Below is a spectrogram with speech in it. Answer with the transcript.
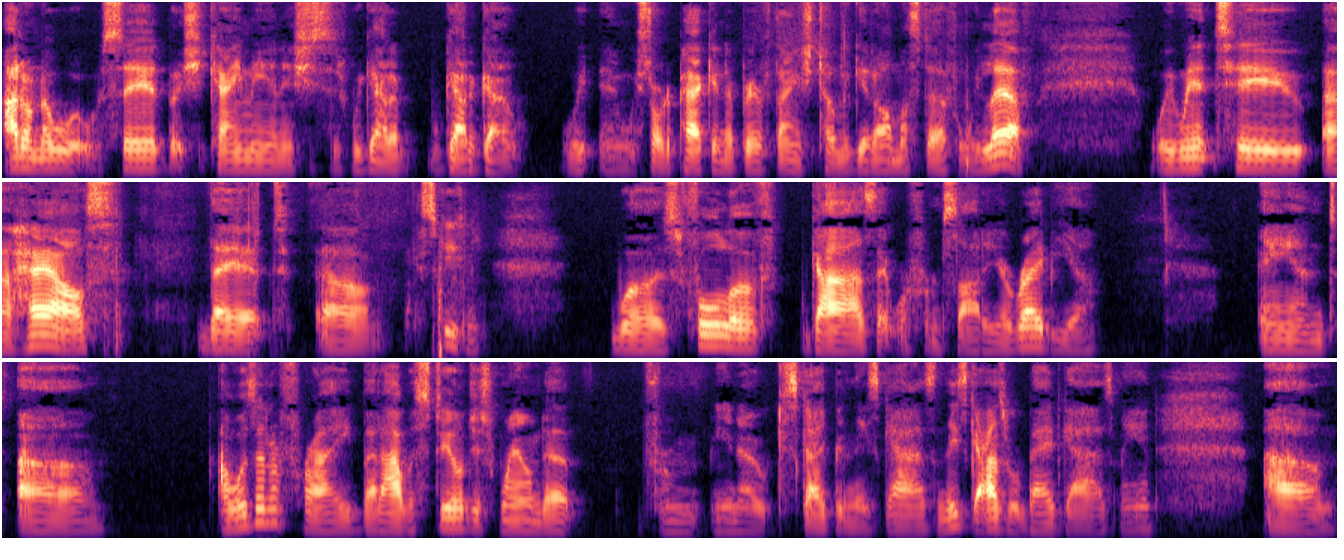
I don't know what was said, but she came in and she says, "We gotta, we gotta go." We, and we started packing up everything. She told me to get all my stuff, and we left. We went to a house that, um, excuse me, was full of guys that were from Saudi Arabia, and uh, I wasn't afraid, but I was still just wound up from you know escaping these guys, and these guys were bad guys, man. Um,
